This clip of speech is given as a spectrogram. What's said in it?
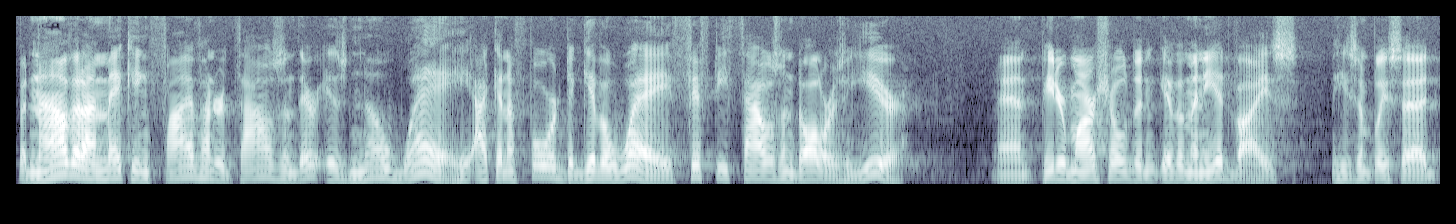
but now that I'm making 500,000, there is no way I can afford to give away $50,000 a year. And Peter Marshall didn't give him any advice. He simply said,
